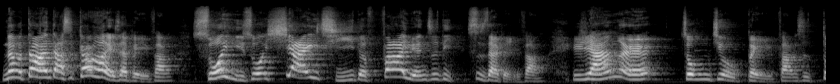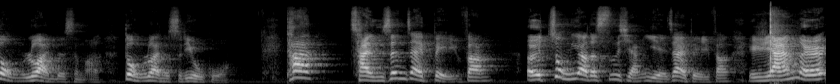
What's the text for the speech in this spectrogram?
那么道安大师刚好也在北方，所以说下一期的发源之地是在北方。然而，终究北方是动乱的什么？动乱的十六国，它产生在北方，而重要的思想也在北方。然而，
